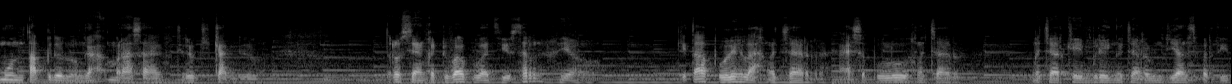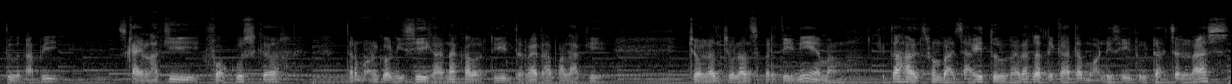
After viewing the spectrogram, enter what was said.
muntap gitu loh nggak merasa dirugikan gitu terus yang kedua buat user ya kita bolehlah ngejar S10 ngejar ngejar gambling ngejar undian seperti itu. Tapi sekali lagi fokus ke term kondisi karena kalau di internet apalagi jualan-jualan seperti ini emang kita harus membaca itu karena ketika term kondisi itu udah jelas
